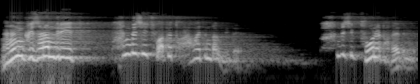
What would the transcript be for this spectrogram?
나는 그 사람들이 반드시 주 앞에 돌아와야 된다고 믿어요. 반드시 구원을 받아야 됩니다.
